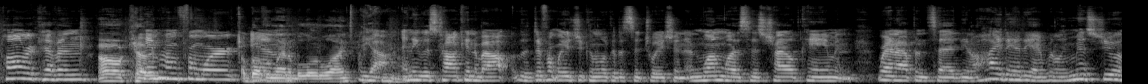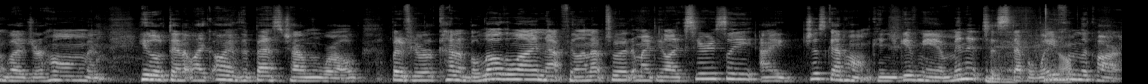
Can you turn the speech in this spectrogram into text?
Paul or Kevin? Oh, Kevin. Came home from work. Above the line and below the line. yeah, mm-hmm. and he was talking about the different ways you can look at a situation. And one was his child came and ran up and said, you know, hi, Daddy, I really missed you. I'm glad you're home. And he looked at it like, oh, I have the best child in the world. But if you're kind of below the line, not feeling up to it, it might be like, seriously, I just got home. Can you give me a minute to step away Yep. from the car?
